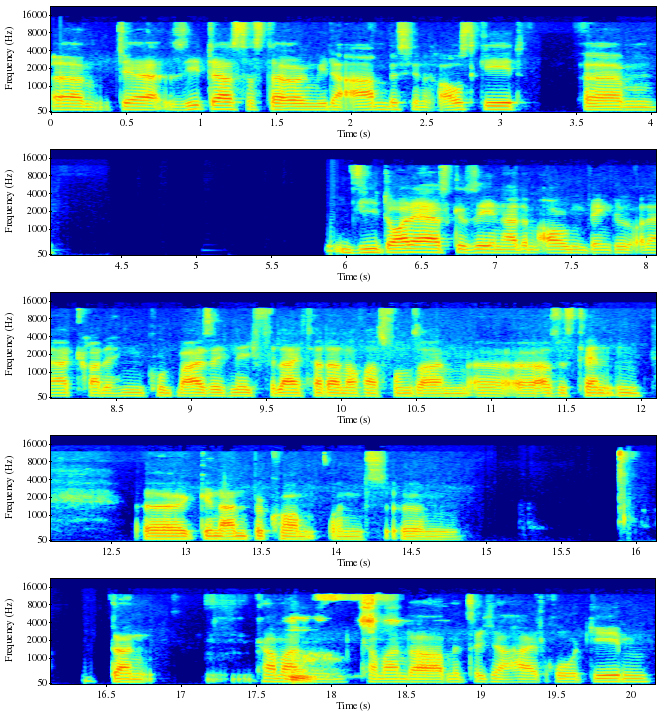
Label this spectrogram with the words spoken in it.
Ähm, der sieht das, dass da irgendwie der Arm ein bisschen rausgeht. Ähm, wie doll er es gesehen hat im Augenwinkel oder er hat gerade hingeguckt, weiß ich nicht. Vielleicht hat er noch was von seinem äh, äh Assistenten äh, genannt bekommen. Und ähm, dann kann man, kann man da mit Sicherheit rot geben.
